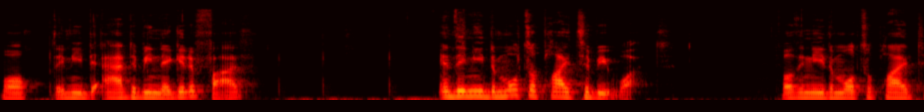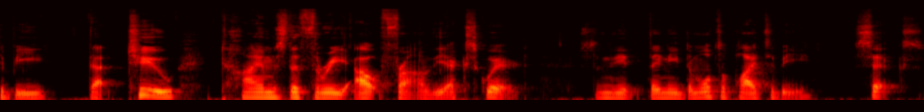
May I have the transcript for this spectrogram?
Well, they need to add to be negative 5. And they need to multiply to be what? Well, they need to multiply to be that 2 times the 3 out front of the x squared. So they need, they need to multiply to be 6.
